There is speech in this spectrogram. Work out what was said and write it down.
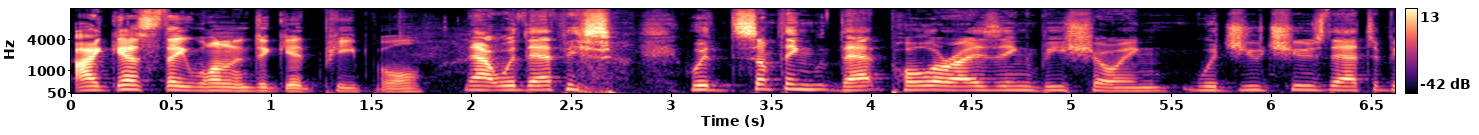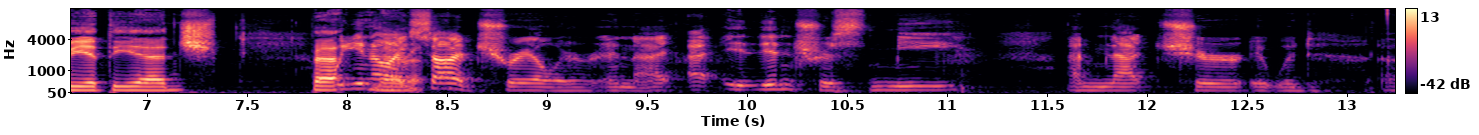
I guess they wanted to get people. now would that be would something that polarizing be showing would you choose that to be at the edge Beth? Well, you know, I saw a trailer and I, I it interests me. I'm not sure it would. Uh,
